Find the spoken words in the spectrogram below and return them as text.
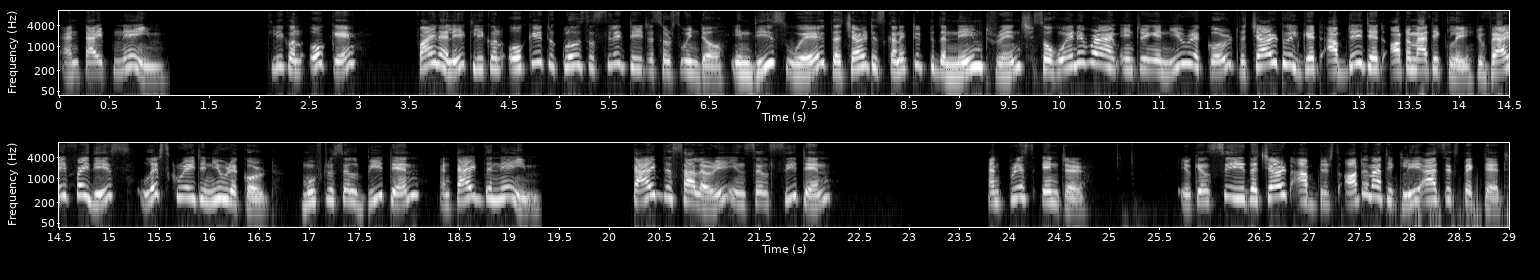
and type name. Click on OK. Finally, click on OK to close the Select Data Source window. In this way, the chart is connected to the named range, so whenever I am entering a new record, the chart will get updated automatically. To verify this, let's create a new record. Move to cell B10 and type the name. Type the salary in cell C10 and press enter you can see the chart updates automatically as expected.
